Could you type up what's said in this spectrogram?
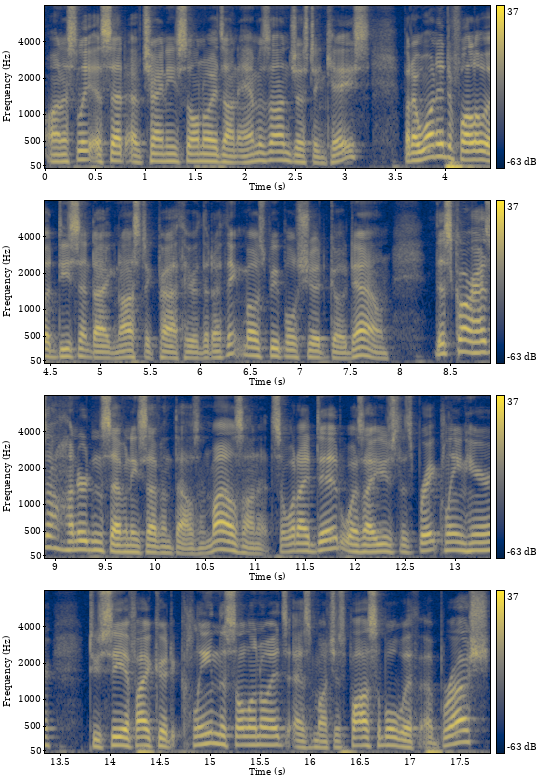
honestly, a set of Chinese solenoids on Amazon just in case, but I wanted to follow a decent diagnostic path here that I think most people should go down. This car has 177,000 miles on it. So what I did was I used this brake clean here to see if I could clean the solenoids as much as possible with a brush.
